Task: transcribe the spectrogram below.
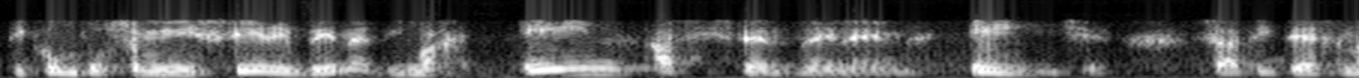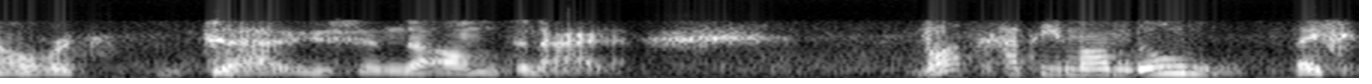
Die komt op zijn ministerie binnen. Die mag één assistent meenemen. Eentje. Staat hij tegenover duizenden ambtenaren. Wat gaat die man doen? Weet je,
